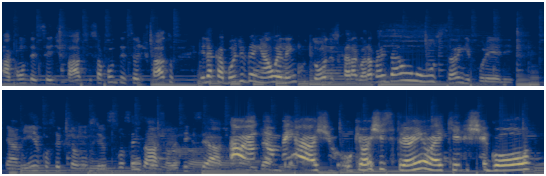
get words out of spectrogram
acontecer de fato, se isso aconteceu de fato, ele acabou de ganhar o elenco todo. Os caras agora vai dar o, o sangue por ele. É a minha concepção, não sei o que vocês acham. O que, que você acha? Ah, eu também acho. O que eu acho estranho é que ele chegou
